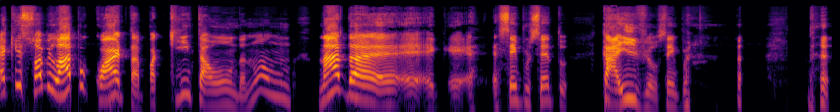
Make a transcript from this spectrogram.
É que sobe lá para quarta, para quinta onda. Não, nada é, é, é, é 100% caível. 100%.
